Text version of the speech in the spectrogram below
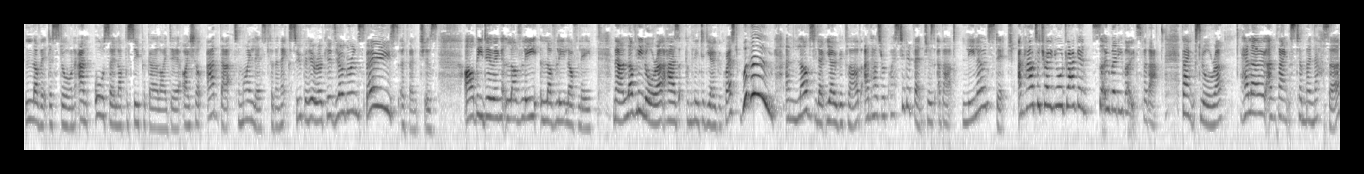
Love it, Destorn, and also love the Supergirl idea. I shall add that to my list for the next Superhero Kids Yoga in Space adventures. I'll be doing lovely, lovely, lovely. Now, lovely Laura has completed Yoga Quest, woohoo, and loves Yoga Club and has requested adventures about Lilo and Stitch and how to train your dragon. So many votes for that. Thanks, Laura. Hello and thanks to Manasseh,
